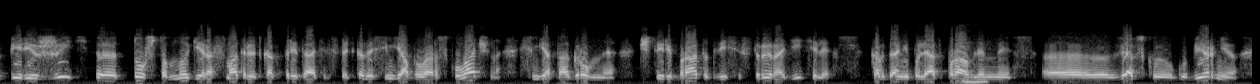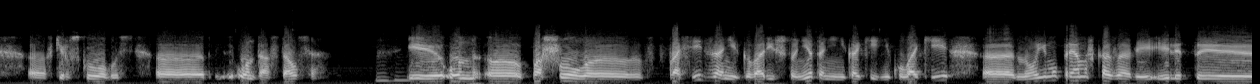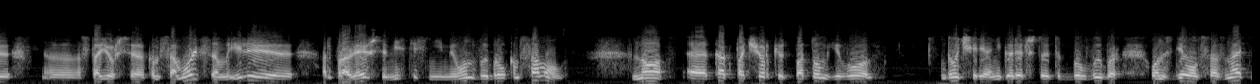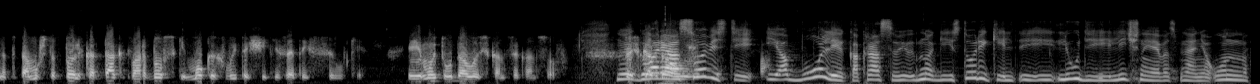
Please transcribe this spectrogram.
пережить то, что многие рассматривают как предательство. Ведь когда семья была была раскулачена, семья-то огромная, четыре брата, две сестры, родители, когда они были отправлены э, в Вятскую губернию, э, в Кировскую область, э, он-то остался. И он э, пошел э, просить за них, говорить, что нет, они никакие не кулаки, э, но ему прямо сказали, или ты э, остаешься комсомольцем, или отправляешься вместе с ними. Он выбрал комсомол. Но, э, как подчеркивают потом его дочери, они говорят, что этот был выбор, он сделал сознательно, потому что только так Твардовский мог их вытащить из этой ссылки и ему это удалось в конце концов. Ну и говоря он... о совести и о боли, как раз многие историки и люди, и личные воспоминания, он,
